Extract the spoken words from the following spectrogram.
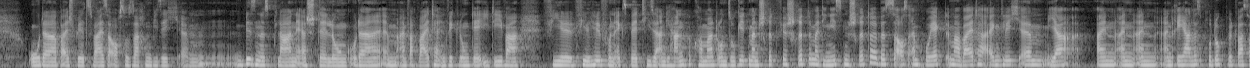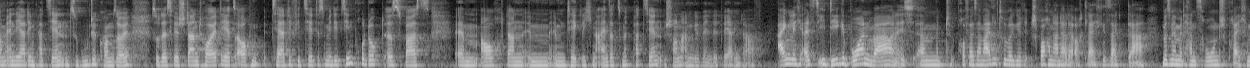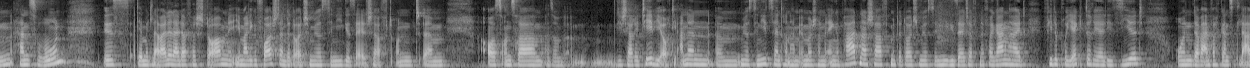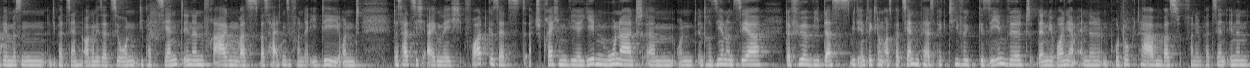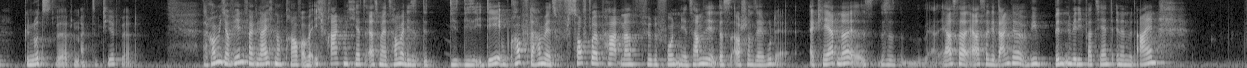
oder beispielsweise auch so Sachen wie sich ähm, Businessplanerstellung oder ähm, einfach Weiterentwicklung der Idee war, viel, viel Hilfe und Expertise an die Hand bekommen hat. Und so geht man Schritt für Schritt immer die nächsten Schritte, bis aus einem Projekt immer weiter eigentlich ähm, ja ein, ein, ein, ein reales Produkt wird, was am Ende ja dem Patienten zugutekommen soll, so dass wir Stand heute jetzt auch zertifiziertes Medizinprodukt ist, was ähm, auch dann im, im täglichen Einsatz mit Patienten schon angewendet werden darf eigentlich, als die Idee geboren war und ich ähm, mit Professor Meisel drüber gesprochen hatte, hat er auch gleich gesagt, da müssen wir mit Hans Rohn sprechen. Hans Rohn ist der mittlerweile leider verstorbene ehemalige Vorstand der Deutschen Myasthenie-Gesellschaft und ähm, aus unserer, also ähm, die Charité wie auch die anderen ähm, Myasthenie-Zentren haben immer schon eine enge Partnerschaft mit der Deutschen Myasthenie-Gesellschaft in der Vergangenheit, viele Projekte realisiert. Und da war einfach ganz klar, wir müssen die Patientenorganisation, die PatientInnen fragen, was, was halten sie von der Idee? Und das hat sich eigentlich fortgesetzt. Sprechen wir jeden Monat ähm, und interessieren uns sehr dafür, wie, das, wie die Entwicklung aus Patientenperspektive gesehen wird. Denn wir wollen ja am Ende ein Produkt haben, was von den PatientInnen genutzt wird und akzeptiert wird. Da komme ich auf jeden Fall gleich noch drauf. Aber ich frage mich jetzt erstmal, jetzt haben wir diese, die, diese Idee im Kopf, da haben wir jetzt Softwarepartner für gefunden. Jetzt haben Sie das auch schon sehr gut erklärt. Ne? Das ist erster, erster Gedanke, wie binden wir die PatientInnen mit ein?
